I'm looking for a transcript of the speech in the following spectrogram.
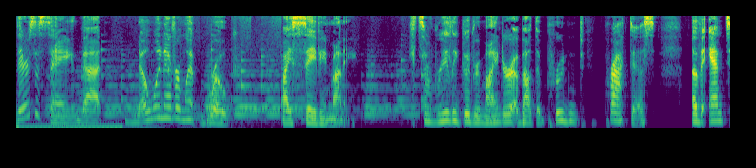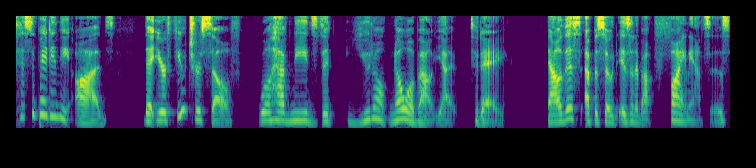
There's a saying that no one ever went broke by saving money. It's a really good reminder about the prudent practice of anticipating the odds that your future self will have needs that you don't know about yet today. Now, this episode isn't about finances,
